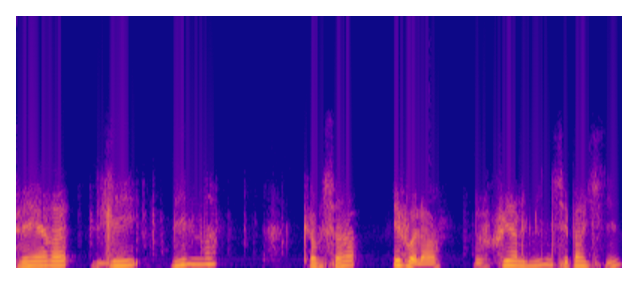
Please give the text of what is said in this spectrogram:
vers les mines comme ça et voilà donc vers les mines c'est par ici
